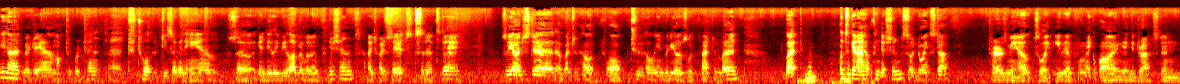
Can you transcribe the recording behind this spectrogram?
Hey guys, my JM, October 10th at 12.57 a.m. So again, daily vlogger, living conditions. I try to say it today. So yeah, I just did a bunch of, Hell well, two Halloween videos with Phantom Bud. But, once again, I have conditions, so doing stuff tires me out. So like, even putting makeup on, and getting dressed, and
